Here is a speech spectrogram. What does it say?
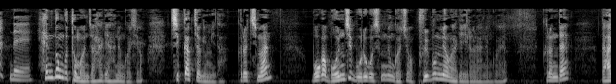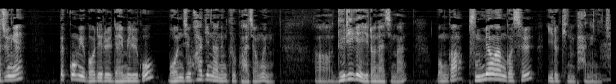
네. 행동부터 먼저 하게 하는 거죠. 즉각적입니다. 그렇지만 뭐가 뭔지 모르고 숨는 거죠. 불분명하게 일어나는 거예요. 그런데 나중에 빼꼼히 머리를 내밀고 뭔지 확인하는 그 과정은 어, 느리게 일어나지만 뭔가 분명한 것을 일으키는 반응이죠.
